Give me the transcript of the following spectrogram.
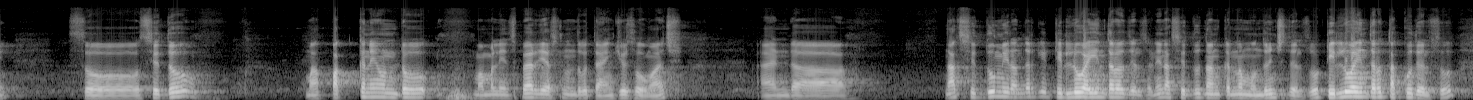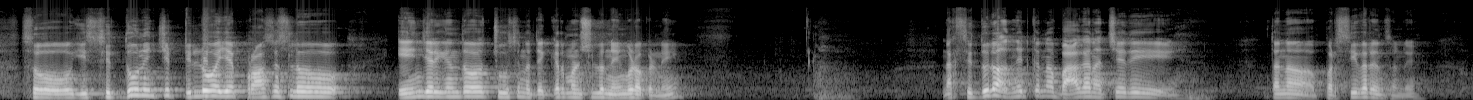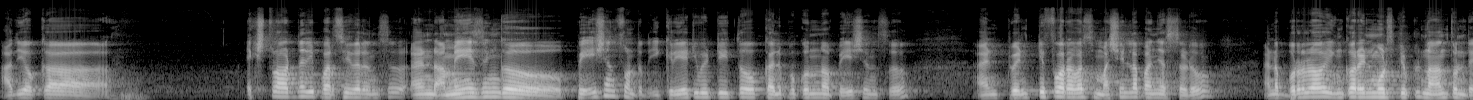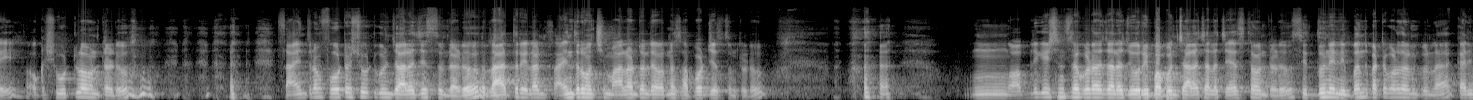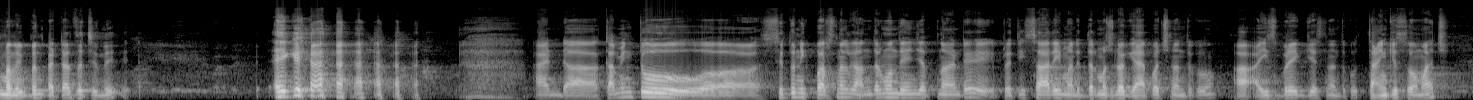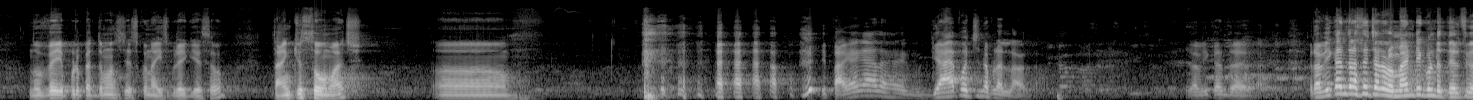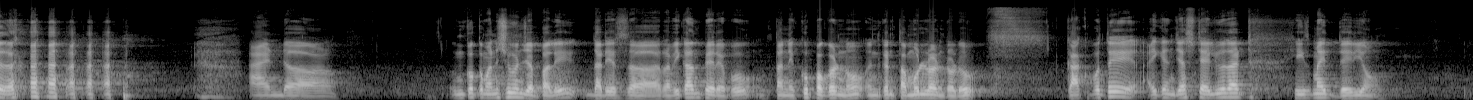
so Siddhu మా పక్కనే ఉంటూ మమ్మల్ని ఇన్స్పైర్ చేస్తున్నందుకు thank you so much and నాకు సిద్ధు మీరందరికీ టిల్లు అయిన తర్వాత తెలుసు అండి. నాకు సిద్ధు దానికన్నా ముందు నుంచి తెలుసు. టిల్లు అయిన తర్వాత తక్కువ తెలుసు. సో ఈ సిద్ధు నుంచి టిల్లు అయ్యే ప్రాసెస్లో ఏం జరిగిందో చూసిన దగ్గర మనుషుల్లో నేను కూడా ఒకడిని. నాకు సిద్ధులో అన్నిటికన్నా బాగా నచ్చేది తన పర్సీవరెన్స్ అండి. అది ఒక extraordinary perseverance and amazing patience ఉంటుంది. ఈ క్రియేటివిటీతో కలుపుకున్న patience and twenty four hours మషిన్లో పనిచేస్తాడు. అండ్ బుర్రలో ఇంకో రెండు మూడు స్క్రిప్ట్లు నానుతుంటాయి ఒక షూట్లో ఉంటాడు. సాయంత్రం ఫోటో షూట్ గురించి ఆలోచిస్తుంటాడు. రాత్రి ఇలాంటి సాయంత్రం వచ్చి మాలాంటి వాళ్ళు ఎవరైనా సపోర్ట్ చేస్తుంటాడు. ఆబ్లిగేషన్స్లో కూడా చాలా జోరీ పాపం చాలా చాలా చేస్తూ ఉంటాడు. సిద్ధు నేను ఇబ్బంది పెట్టకూడదు అనుకున్నా కానీ మనం ఇబ్బంది పెట్టాల్సి వచ్చింది. అండ్ కమింగ్ టు సిద్ధు నీకు పర్సనల్గా అందరి ముందు ఏం చెప్తున్నా అంటే ప్రతిసారి మన ఇద్దరి మధ్యలో గ్యాప్ వచ్చినందుకు ఆ ఐస్ బ్రేక్ చేసినందుకు థ్యాంక్ యూ సో మచ్ నువ్వే ఎప్పుడు పెద్ద మనసు చేసుకుని ఐస్ బ్రేక్ చేసావు. థ్యాంక్ యూ సో మచ్ పగ కాదా గ్యాప్ వచ్చినప్పుడల్లా. రవికాంత్ రవికాంత్ రాస్తే చాలా రొమాంటిక్ ఉంటుంది తెలుసు కదా. అండ్ uh, ఇంకొక మనిషి గురించి చెప్పాలి. That is uh, Ravikanth Perepu. తను ఎక్కువ పొగడును ఎందుకంటే తమ్ముళ్ళు అంటాడు. కాకపోతే I can just tell you that he's my ధైర్యం.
